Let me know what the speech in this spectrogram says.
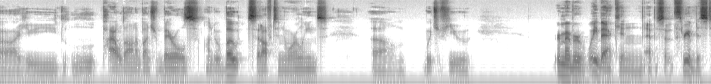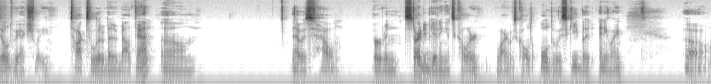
Uh, he l- piled on a bunch of barrels onto a boat, set off to New Orleans, um, which, if you remember way back in episode three of Distilled, we actually talked a little bit about that. Um, that was how bourbon started getting its color, why it was called old whiskey. But anyway, uh,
